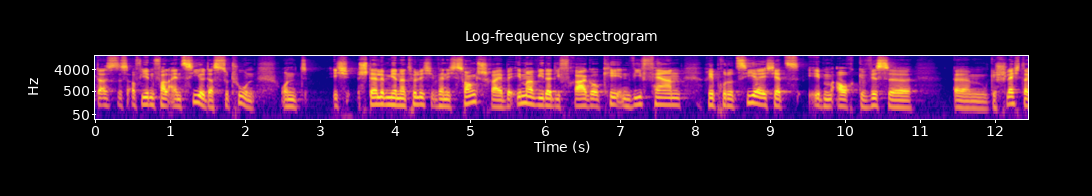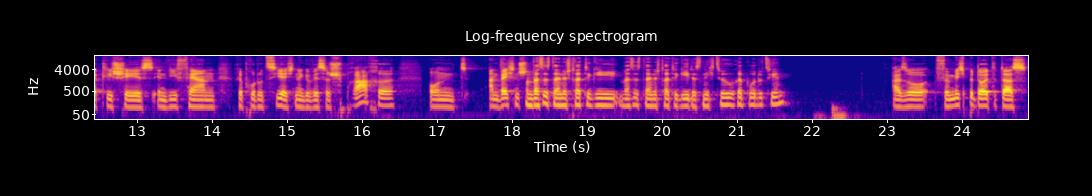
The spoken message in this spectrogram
das ist auf jeden Fall ein Ziel, das zu tun. Und ich stelle mir natürlich, wenn ich Songs schreibe, immer wieder die Frage, okay, inwiefern reproduziere ich jetzt eben auch gewisse ähm, Geschlechterklischees, inwiefern reproduziere ich eine gewisse Sprache und an welchen Und was ist deine Strategie, was ist deine Strategie, das nicht zu reproduzieren? Also für mich bedeutet das,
